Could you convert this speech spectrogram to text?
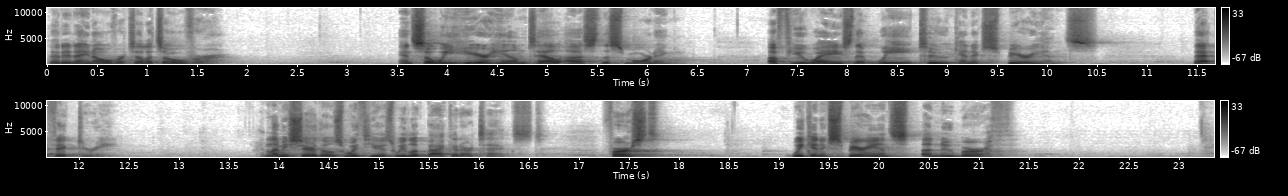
that it ain't over till it's over. And so we hear him tell us this morning a few ways that we too can experience that victory. And let me share those with you as we look back at our text. First, we can experience a new birth.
